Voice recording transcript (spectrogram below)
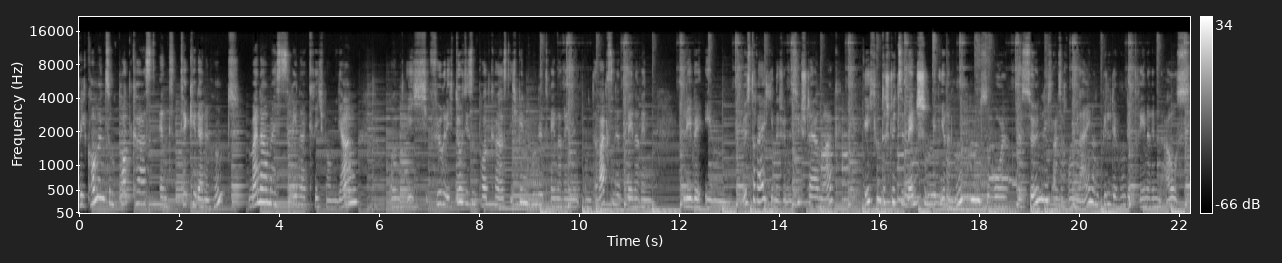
Willkommen zum Podcast Entdecke deinen Hund. Mein Name ist Serena Kriechbaum-Young und ich führe dich durch diesen Podcast. Ich bin Hundetrainerin und Erwachsenentrainerin, lebe in Österreich, in der schönen Südsteiermark. Ich unterstütze Menschen mit ihren Hunden sowohl persönlich als auch online und bilde Hundetrainerinnen aus.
